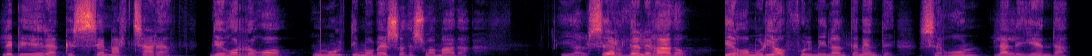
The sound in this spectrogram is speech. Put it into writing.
le pidiera que se marchara, Diego rogó un último beso de su amada y al ser delegado, Diego murió fulminantemente. Según la leyenda,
